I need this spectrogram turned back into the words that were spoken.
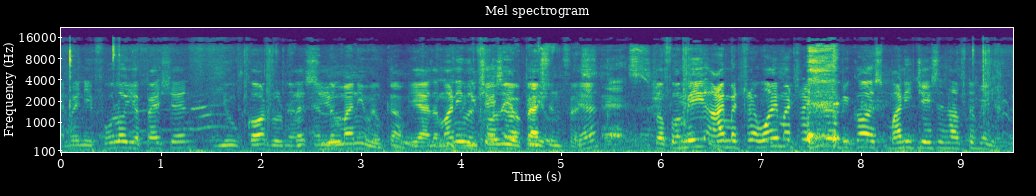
And when you follow your passion, you God will bless And you. And the money will come. Yeah, the money will You chase follow your after you, passion first. Yeah? So for me, I'm a tre- why am I treasurer? Because money chases after me.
